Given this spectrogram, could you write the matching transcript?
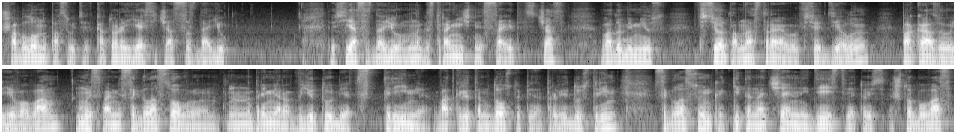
шаблону, по сути, который я сейчас создаю. То есть я создаю многостраничный сайт сейчас в Adobe Muse, все там настраиваю, все делаю, показываю его вам, мы с вами согласовываем, например, в YouTube, в стриме, в открытом доступе проведу стрим, согласуем какие-то начальные действия, то есть чтобы у вас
